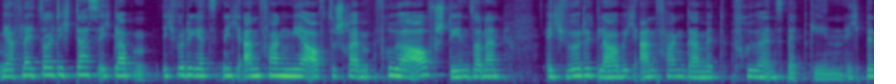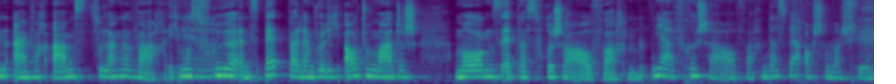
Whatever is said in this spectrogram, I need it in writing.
Ja, vielleicht sollte ich das, ich glaube, ich würde jetzt nicht anfangen, mir aufzuschreiben, früher aufstehen, sondern ich würde, glaube ich, anfangen damit, früher ins Bett gehen. Ich bin einfach abends zu lange wach. Ich muss früher ins Bett, weil dann würde ich automatisch morgens etwas frischer aufwachen. Ja, frischer aufwachen, das wäre auch schon mal schön.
